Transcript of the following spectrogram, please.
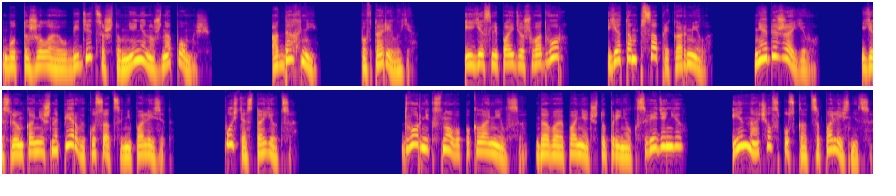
будто желая убедиться, что мне не нужна помощь. «Отдохни», — повторила я. «И если пойдешь во двор, я там пса прикормила. Не обижай его. Если он, конечно, первый кусаться не полезет. Пусть остается. Дворник снова поклонился, давая понять, что принял к сведению, и начал спускаться по лестнице.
